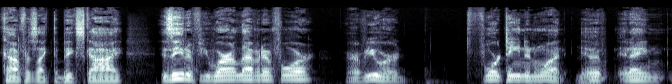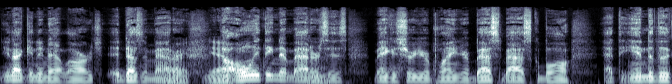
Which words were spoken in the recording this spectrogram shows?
conference like the Big Sky is even if you were eleven and four or if you were fourteen and one, it, it ain't you're not getting that large. It doesn't matter. Right, yeah. The only thing that matters is making sure you're playing your best basketball at the end of the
